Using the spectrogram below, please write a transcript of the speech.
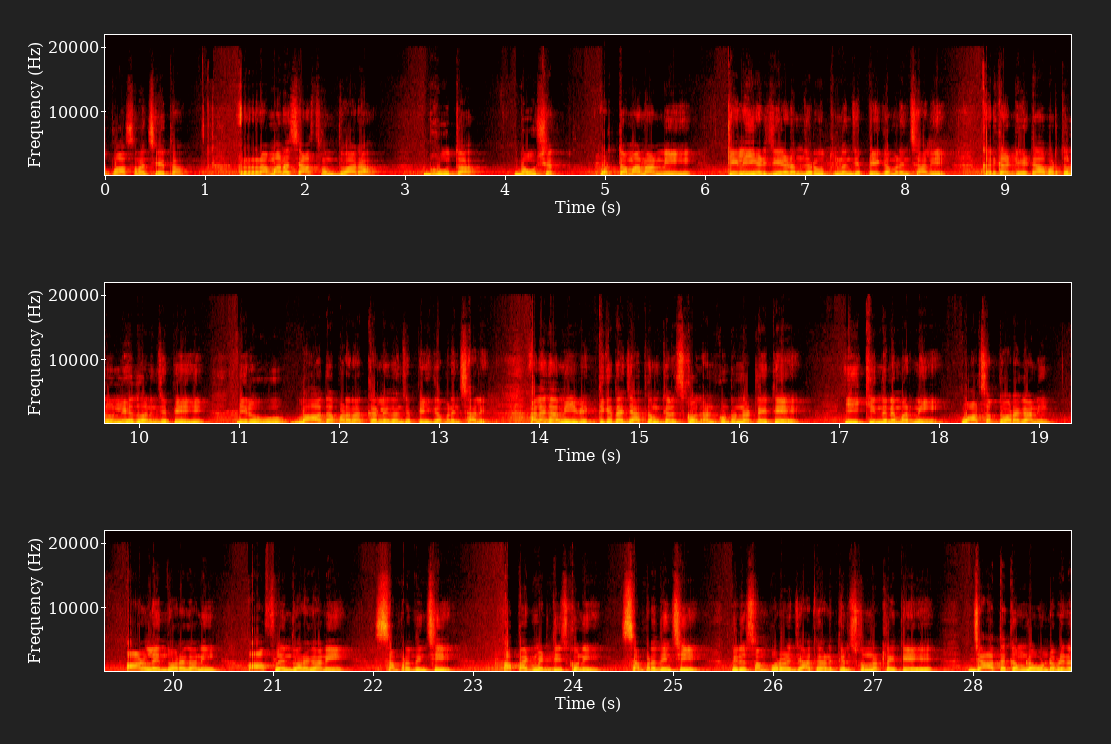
ఉపాసన చేత రమణ శాస్త్రం ద్వారా భూత భవిష్యత్ వర్తమానాన్ని తెలియజేయడం జరుగుతుందని చెప్పి గమనించాలి. కనుక డేటా బర్త్లు లేదు అని చెప్పి మీరు బాధపడనక్కర్లేదని చెప్పి గమనించాలి. అలాగా మీ వ్యక్తిగత జాతకం తెలుసుకోవాలి అనుకుంటున్నట్లయితే ఈ కింది నెంబర్ని వాట్సాప్ ద్వారా కానీ ఆన్లైన్ ద్వారా కానీ ఆఫ్లైన్ ద్వారా కానీ సంప్రదించి అపాయింట్మెంట్ తీసుకొని సంప్రదించి మీరు సంపూర్ణ జాతకాన్ని తెలుసుకున్నట్లయితే జాతకంలో ఉండబడిన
